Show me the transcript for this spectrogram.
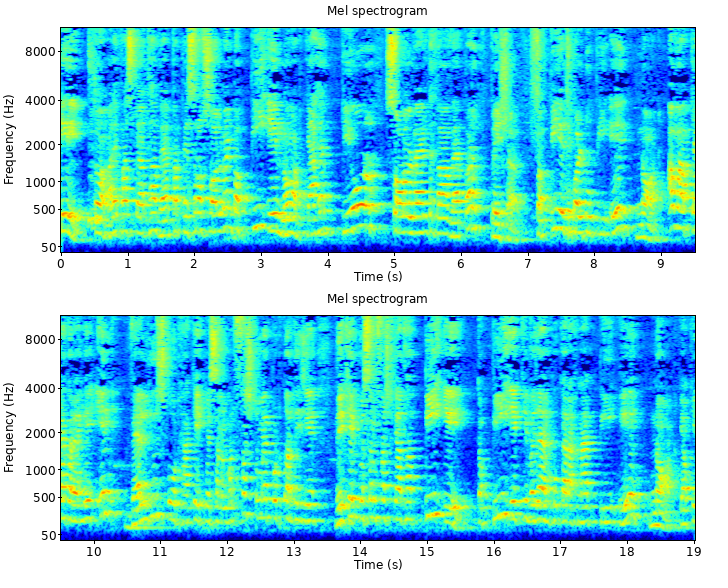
A तो हमारे पास क्या था? वेपर प्रेशर ऑफ़ सॉल्वेंट और पी ए नॉट क्या है? प्योर सॉल्वेंट का वेपर प्रेशर तो P is equal to P A not अब आप क्या करेंगे? इन वैल्यूज़ को उठा के इक्वेशन नंबर फ़र्स्ट में पुट कर दीजिए। देखिए इक्वेशन फ़र्स्ट क्या था? पी ए तो पी ए की बजाय हमको क्या रखना है? पी ए नॉट क्योंकि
